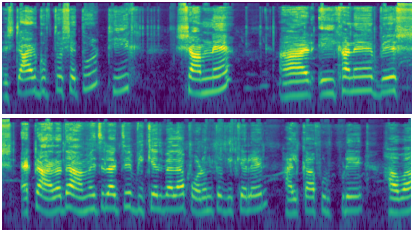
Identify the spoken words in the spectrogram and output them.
স্টার গুপ্ত সেতুর ঠিক সামনে। আর এইখানে বেশ একটা আলাদা আমেজ লাগছে, বিকেলবেলা, পড়ন্ত বিকেলের হালকা ফুরফুরে হাওয়া।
